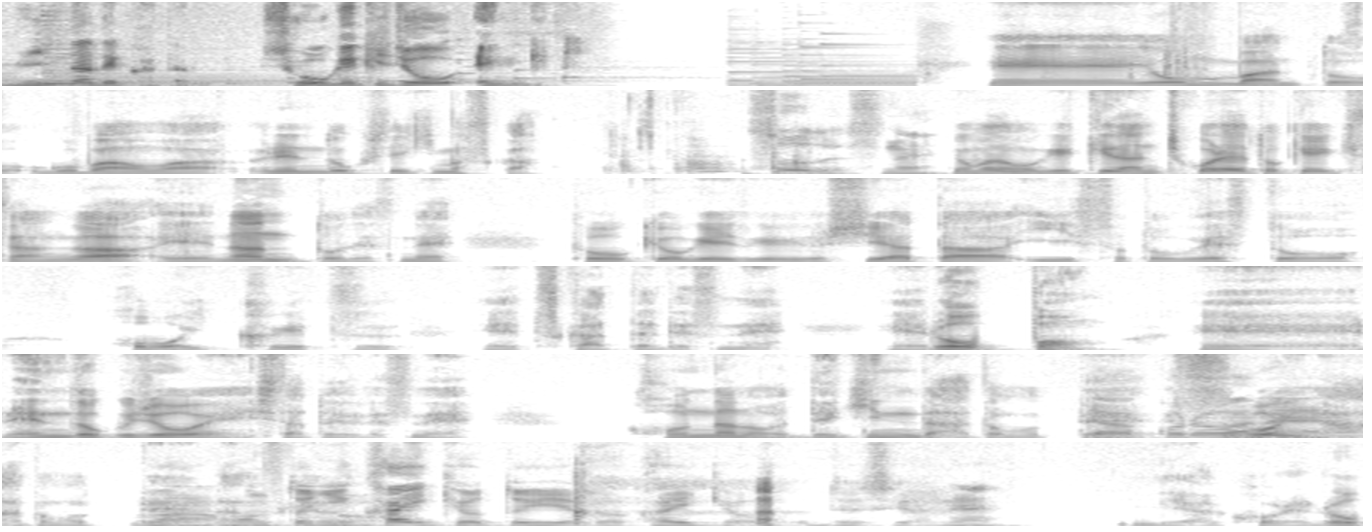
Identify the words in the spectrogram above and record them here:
みんなで語る小劇場演劇えー、4番と5番は連続していきますか？そうですね。4番の劇団チョコレートケーキさんが、えーなんとですね東京芸術劇場シアターイーストとウエストをほぼ1ヶ月、えー使ってですね、えー6本、えー連続上演したというですねこんなのできんだと思って、いやこれはねすごいなと思ってまあ本当に快挙といえば快挙ですよね。いやこれ6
